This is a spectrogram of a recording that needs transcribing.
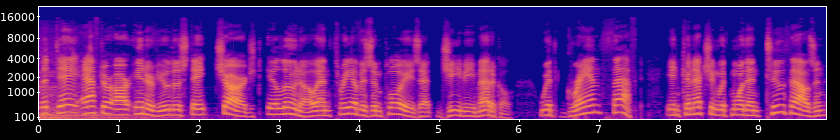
The day after our interview, the state charged Iluno and three of his employees at GB Medical with grand theft in connection with more than 2,000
